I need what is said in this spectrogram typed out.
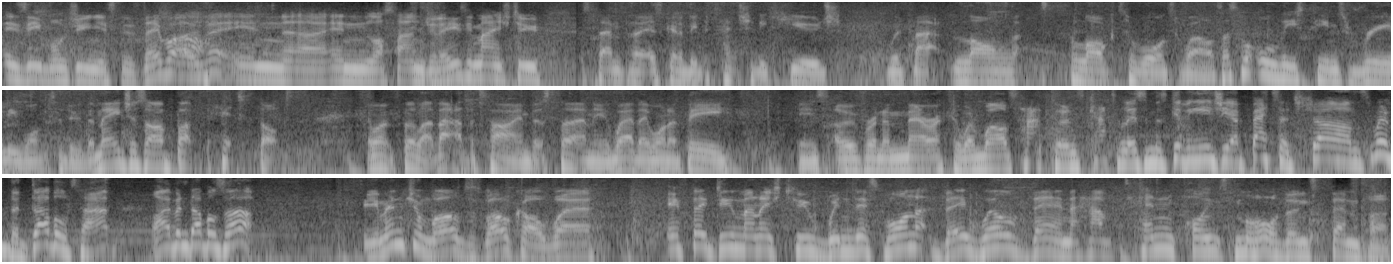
is Evil Geniuses. They were oh. over in uh, in Los Angeles. He managed to. Semper is going to be potentially huge with that long slog towards Worlds. That's what all these teams really want to do. The majors are but pit stops. It won't feel like that at the time, but certainly where they want to be is over in America when Worlds happens. Catalysm is giving EG a better chance with the double tap. Ivan doubles up. You mentioned Worlds as well, Cole, where if they do manage to win this one, they will then have 10 points more than Semper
